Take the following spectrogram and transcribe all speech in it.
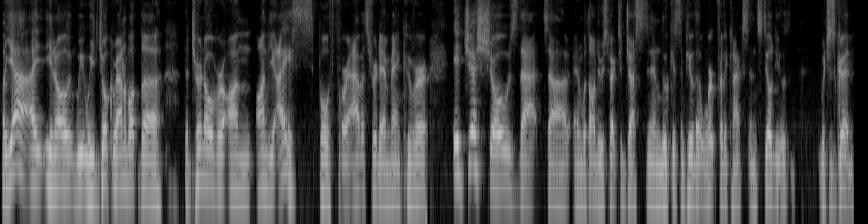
But yeah, I you know we, we joke around about the the turnover on on the ice, both for Abbotsford and Vancouver. It just shows that, uh, and with all due respect to Justin and Lucas and people that work for the Canucks and still do, which is good.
